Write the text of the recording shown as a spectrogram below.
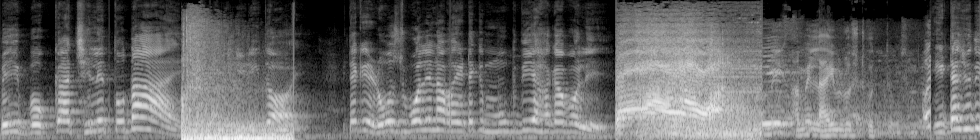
বে বোকা ছেলে তোদায় হৃদয়। এটাকে রোস্ট বলে না ভাই এটাকে মুখ দিয়ে হাগা বলে। আমি লাইভ রোস্ট করতে এটা যদি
